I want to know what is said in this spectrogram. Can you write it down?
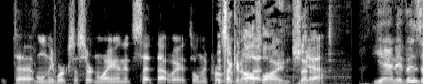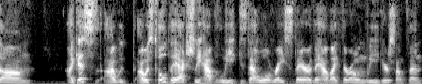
It uh, only works a certain way and it's set that way. It's only programmed. It's like an for that. offline setup. yeah, and it was um. I guess I would. I was told they actually have leagues that will race there. They have like their own league or something.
